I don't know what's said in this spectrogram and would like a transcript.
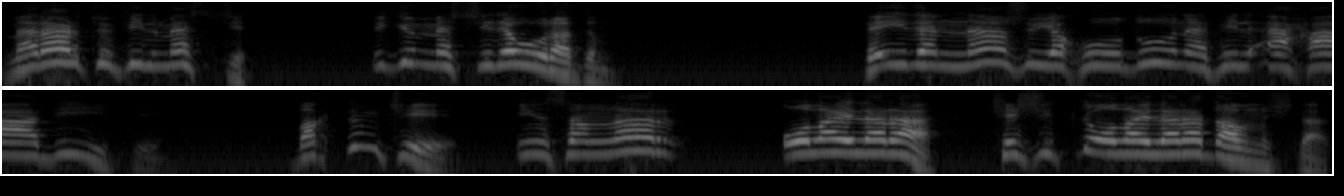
Merartu fil mescid. Bir gün mescide uğradım. Fe nasu yahudune fil ahadisi. Baktım ki insanlar olaylara, çeşitli olaylara dalmışlar.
